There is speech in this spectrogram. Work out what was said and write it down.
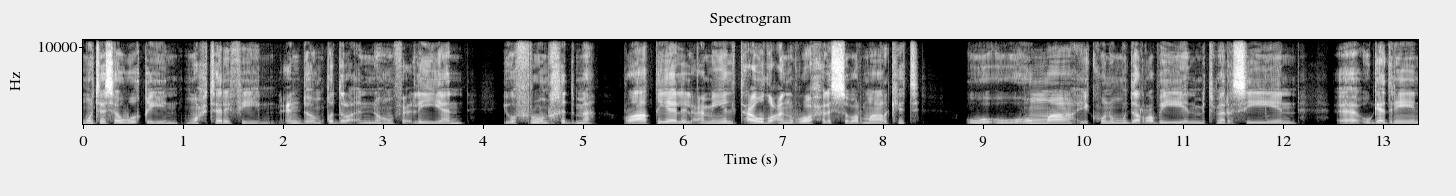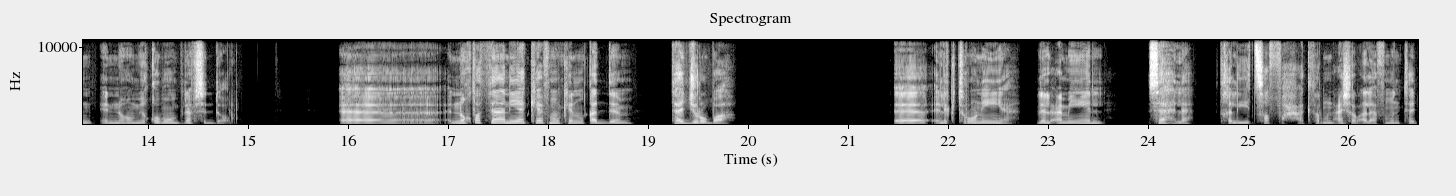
متسوقين محترفين عندهم قدرة إنهم فعليا يوفرون خدمة راقية للعميل تعوضوا عن الروح للسوبر ماركت وهم يكونوا مدربين متمرسين وقادرين إنهم يقومون بنفس الدور. آه، النقطة الثانية كيف ممكن نقدم تجربة آه، إلكترونية للعميل سهلة تخليه يتصفح أكثر من عشر ألاف منتج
